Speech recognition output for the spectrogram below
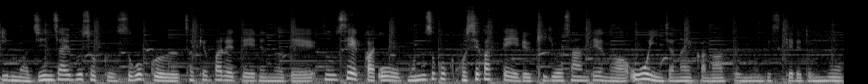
今人材不足すごく叫ばれているのでその成果をものすごく欲しがっている企業さんっていうのは多いんじゃないかなと思うんですけれども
